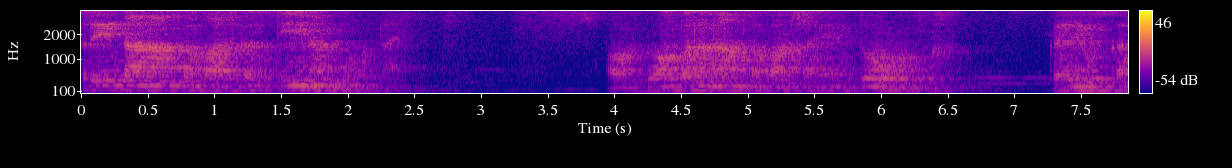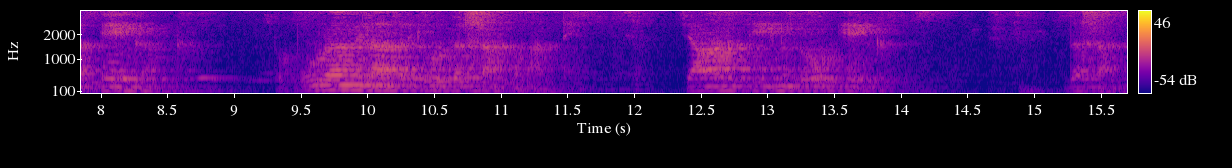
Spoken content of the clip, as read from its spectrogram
त्रेता नाम का पास का तीन अंक होता है। और द्वापर नाम का पासा है दो अंक कलयुग का एक अंक तो पूरा मिलाकर के वो दस अंक चार, तीन, दो, एक। दस अंक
